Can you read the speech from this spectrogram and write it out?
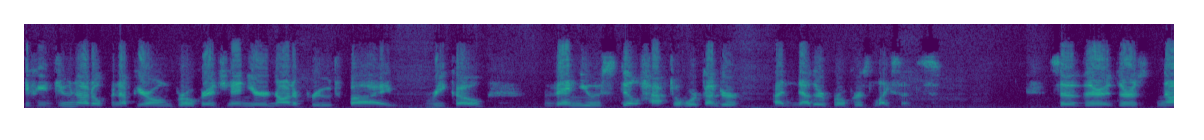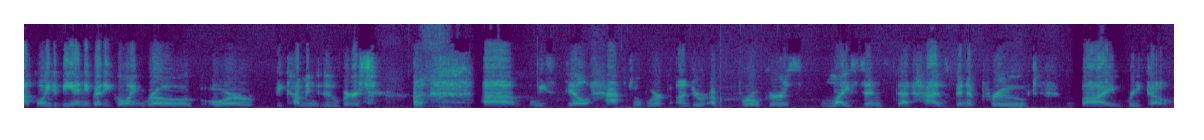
If you do not open up your own brokerage and you're not approved by RECO, then you still have to work under another broker's license. So there, there's not going to be anybody going rogue or becoming Ubers. um, we still have to work under a broker's license that has been approved by RECO.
